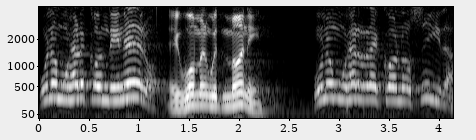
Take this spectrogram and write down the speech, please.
una mujer con dinero, a woman with money, una mujer reconocida.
